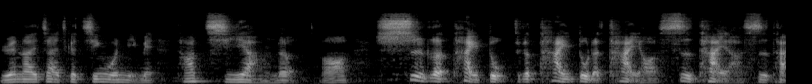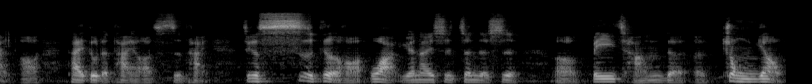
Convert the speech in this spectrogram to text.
原来在这个经文里面，他讲了啊四个态度，这个态度的态啊，四态啊，四态啊，态度的态啊，四态，这个四个哈哇，原来是真的是呃非常的呃重要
